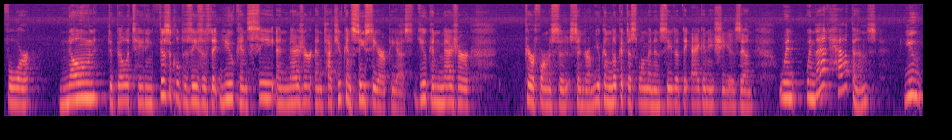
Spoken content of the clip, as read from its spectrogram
for known debilitating physical diseases that you can see and measure and touch. You can see CRPS. You can measure piriformis sy- syndrome. You can look at this woman and see that the agony she is in. When when that happens, you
